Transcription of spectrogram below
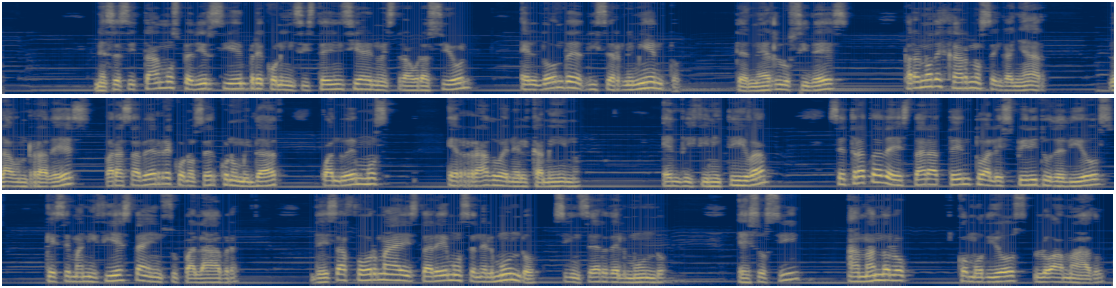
Necesitamos pedir siempre con insistencia en nuestra oración el don de discernimiento, tener lucidez para no dejarnos engañar, la honradez para saber reconocer con humildad cuando hemos errado en el camino. En definitiva, se trata de estar atento al Espíritu de Dios que se manifiesta en su palabra. De esa forma estaremos en el mundo sin ser del mundo. Eso sí, amándolo como Dios lo ha amado.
